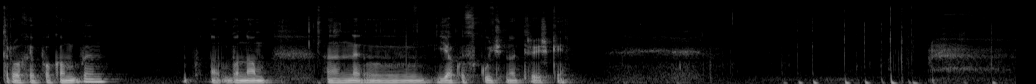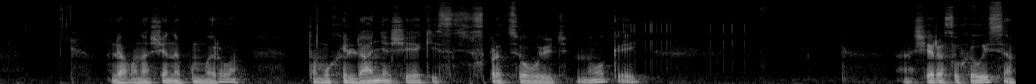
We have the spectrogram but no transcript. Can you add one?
Трохи покомбим, бо нам, е, не, якось скучно трішки. Ля, вона ще не померла. Там ухиляння ще якісь спрацьовують. Ну окей. Ще раз ухилися.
